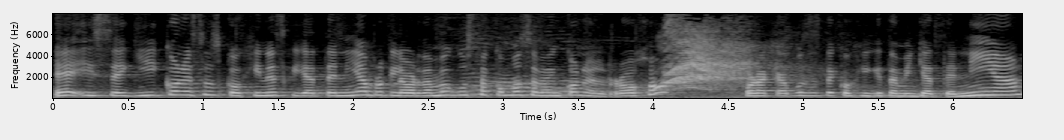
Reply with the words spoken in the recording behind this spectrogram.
eh, y seguí con estos cojines que ya tenía porque la verdad me gusta cómo se ven con el rojo. Por acá pues este cojín que también ya tenía.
